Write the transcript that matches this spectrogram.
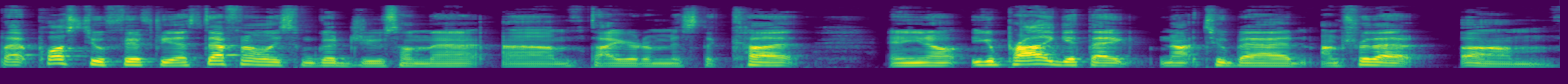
at plus 250, that's definitely some good juice on that. Um, Tiger to miss the cut. And you know, you could probably get that not too bad. I'm sure that um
